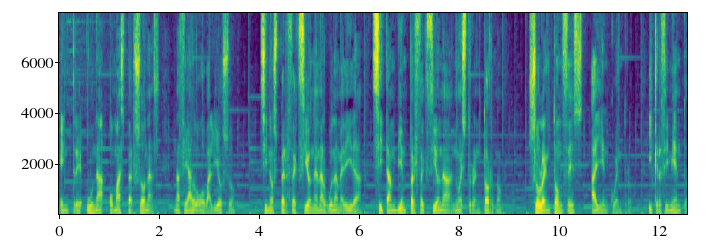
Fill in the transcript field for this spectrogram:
entre una o más personas nace algo valioso, si nos perfecciona en alguna medida, si también perfecciona nuestro entorno, solo entonces hay encuentro y crecimiento,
